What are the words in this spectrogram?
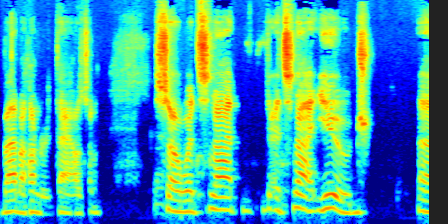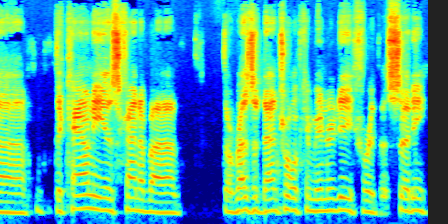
about 100,000. So it's not it's not huge. Uh, the county is kind of a the residential community for the city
